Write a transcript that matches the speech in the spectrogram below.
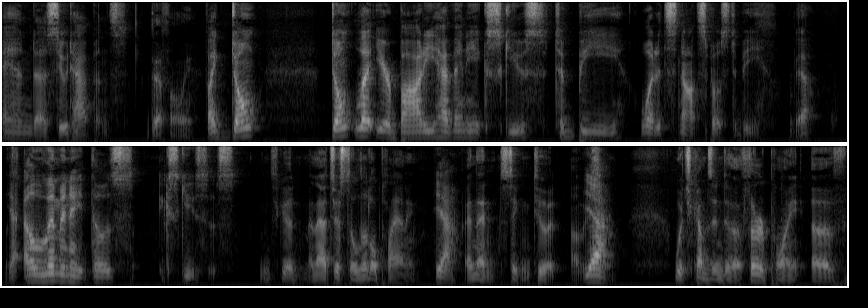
and uh, see what happens. Definitely. Like, don't don't let your body have any excuse to be what it's not supposed to be. Yeah. Yeah, eliminate those excuses. It's good. And that's just a little planning Yeah, and then sticking to it, obviously. Yeah. Which comes into the third point of,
